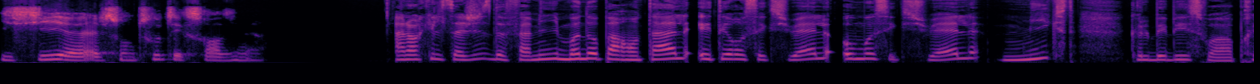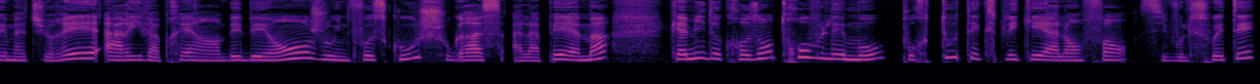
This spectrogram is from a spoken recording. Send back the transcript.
ici, elles sont toutes extraordinaires. Alors qu'il s'agisse de familles monoparentales, hétérosexuelles, homosexuelles, mixtes, que le bébé soit prématuré, arrive après un bébé ange ou une fausse couche ou grâce à la PMA, Camille de Crozon trouve les mots pour tout expliquer à l'enfant si vous le souhaitez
